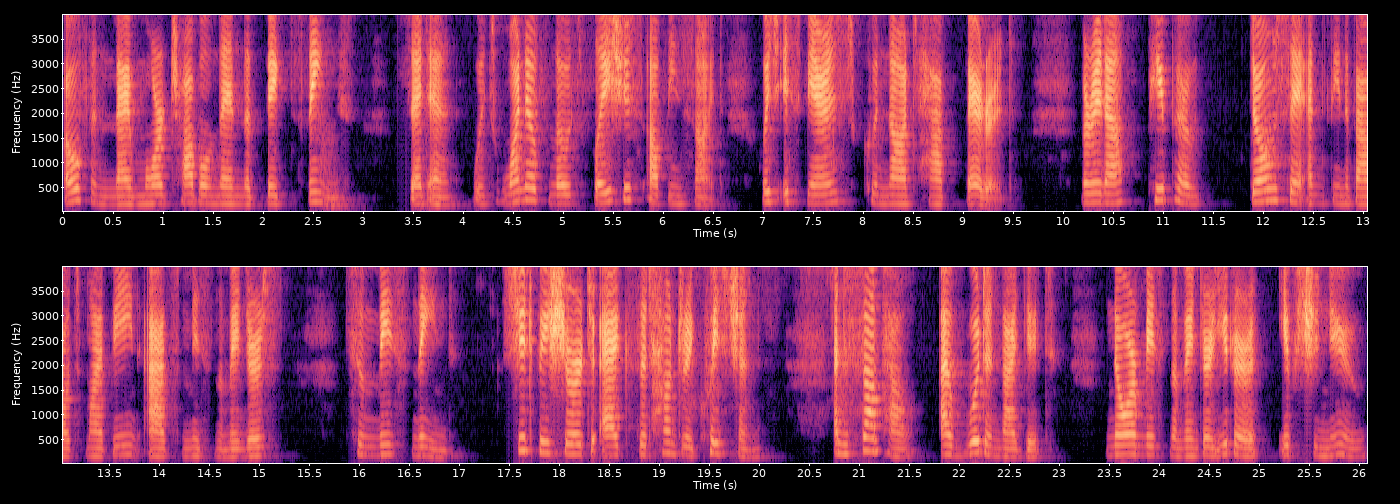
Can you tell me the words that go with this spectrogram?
often make more trouble than the big things, said Anne, with one of those flashes of insight which experience could not have bettered. Marilla, people don't say anything about my being at Miss Lavender's. To Miss Lynde, she'd be sure to ask a hundred questions, and somehow I wouldn't like it, nor Miss Lavender either if she knew,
